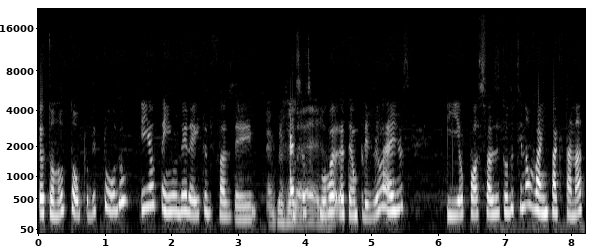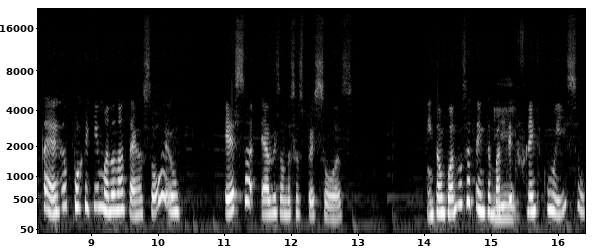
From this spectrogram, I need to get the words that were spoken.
eu tô no topo de tudo e eu tenho o direito de fazer essas coisas, eu tenho privilégios e eu posso fazer tudo que não vai impactar na Terra, porque quem manda na Terra sou eu. Essa é a visão dessas pessoas. Então, quando você tenta bater e... de frente com isso,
